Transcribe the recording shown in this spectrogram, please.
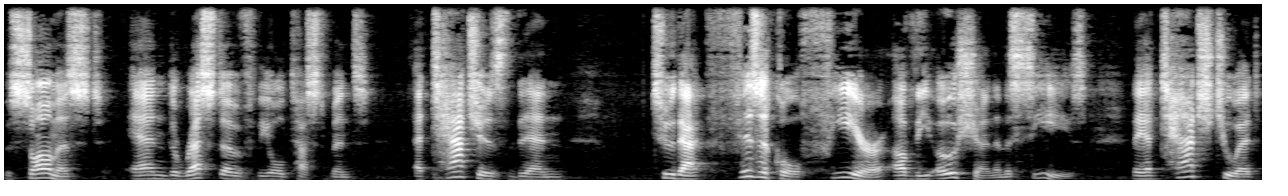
The psalmist and the rest of the Old Testament attaches then to that physical fear of the ocean and the seas. They attach to it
